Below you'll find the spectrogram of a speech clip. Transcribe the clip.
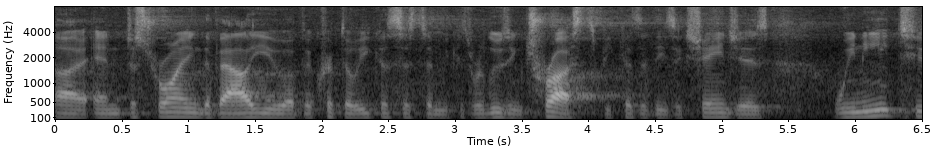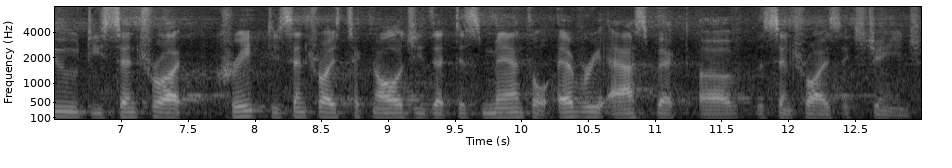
uh, and destroying the value of the crypto ecosystem because we're losing trust because of these exchanges, we need to decentralize, create decentralized technologies that dismantle every aspect of the centralized exchange.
